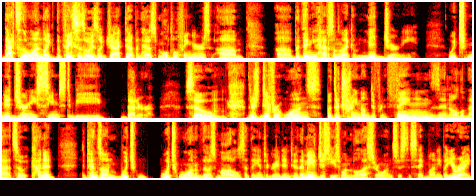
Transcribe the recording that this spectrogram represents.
that's the one like the faces always look jacked up and has multiple fingers. Um, uh, but then you have something like a Midjourney, which Midjourney seems to be better. So Mhm. there's different ones, but they're trained on different things and all of that. So it kind of depends on which which one of those models that they integrate into it. They may have just used one of the lesser ones just to save money. But you're right.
